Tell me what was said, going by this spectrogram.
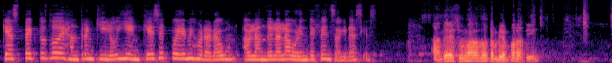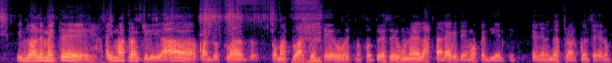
¿Qué aspectos lo dejan tranquilo y en qué se puede mejorar aún, hablando de la labor en defensa? Gracias. Andrés, un abrazo también para ti. Indudablemente hay más tranquilidad cuando tú tomas tu arco en cero. Nosotros esa es una de las tareas que tenemos pendiente, tener nuestro arco en cero.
